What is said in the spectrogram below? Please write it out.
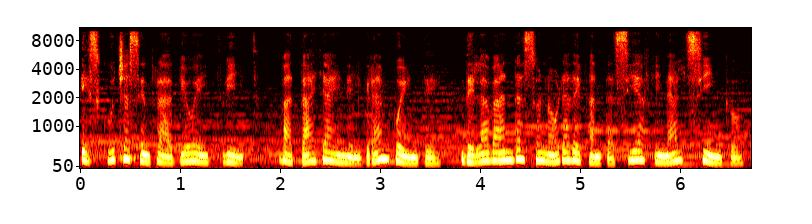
Escuchas en Radio 8-Bit, Batalla en el Gran Puente, de la banda sonora de Fantasía Final 5.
